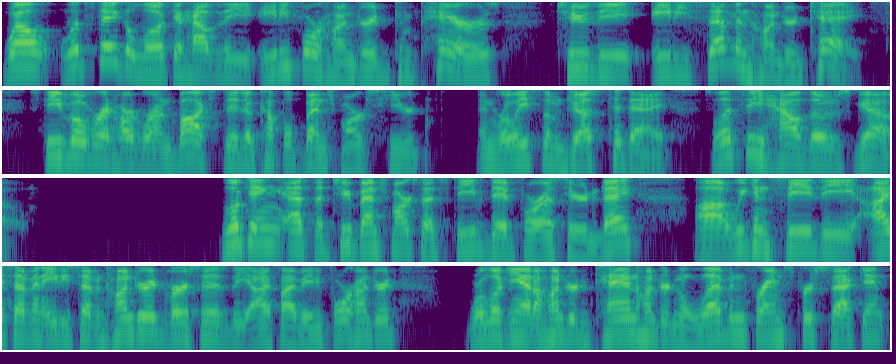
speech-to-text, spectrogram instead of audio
Well, let's take a look at how the 8400 compares to the 8700K. Steve over at Hardware Unboxed did a couple benchmarks here and released them just today. So let's see how those go. Looking at the two benchmarks that Steve did for us here today, uh, we can see the i7 8700 versus the i5 8400. We're looking at 110, 111 frames per second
